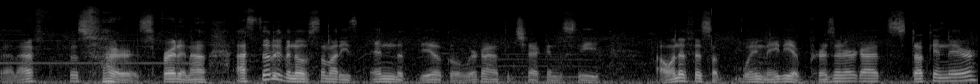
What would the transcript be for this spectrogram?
Man, I, this fire is spreading out. I still don't even know if somebody's in the vehicle. We're gonna have to check and see. I wonder if it's a maybe a prisoner got stuck in there.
